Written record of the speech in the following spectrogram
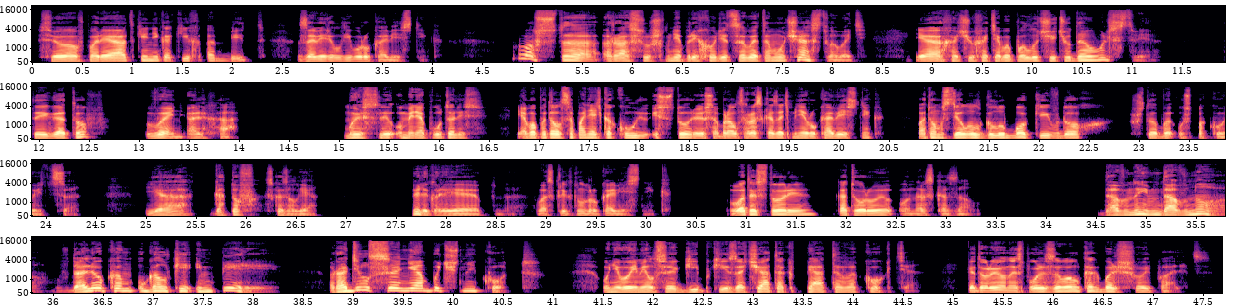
Все в порядке, никаких обид, заверил его рукавестник. Просто, раз уж мне приходится в этом участвовать, я хочу хотя бы получить удовольствие. Ты готов, Вэнь Альха? Мысли у меня путались. Я попытался понять, какую историю собрался рассказать мне рукавестник, потом сделал глубокий вдох, чтобы успокоиться. «Я готов», — сказал я. «Великолепно!» — воскликнул рукавестник. Вот история, которую он рассказал. Давным-давно в далеком уголке империи родился необычный кот. У него имелся гибкий зачаток пятого когтя, который он использовал как большой палец.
